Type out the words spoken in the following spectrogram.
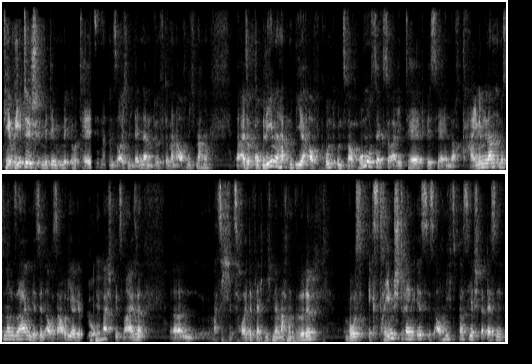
theoretisch mit dem mit Hotelzimmern in solchen Ländern dürfte man auch nicht machen. Also Probleme hatten wir aufgrund unserer Homosexualität bisher in noch keinem Land, muss man sagen. Wir sind auch Saudier geflogen okay. beispielsweise, ähm, was ich jetzt heute vielleicht nicht mehr machen würde. Wo es extrem streng ist, ist auch nichts passiert. Stattdessen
